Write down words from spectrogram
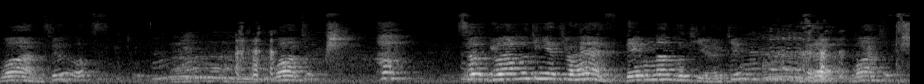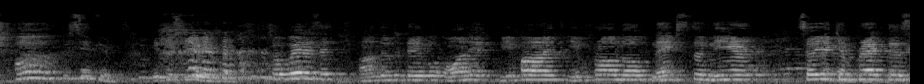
One, two, oops. One, two. So you are looking at your hands. They will not look here, okay? So one, two. Ah, disappeared. It is here. So where is it? Under the table, on it, behind, in front of, next to, near. So you can practice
